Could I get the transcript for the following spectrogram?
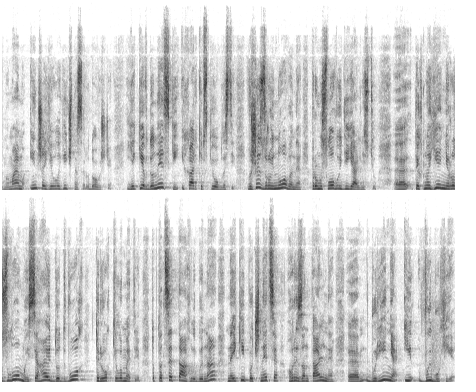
Ми маємо інше геологічне середовище, яке в Донецькій і Харківській області вже зруйноване промисловою діяльністю. Е, Техногенні розломи сягають до 2-3 кілометрів. Тобто це та глибина, на якій почнеться горизонтальне е, буріння і вибухи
